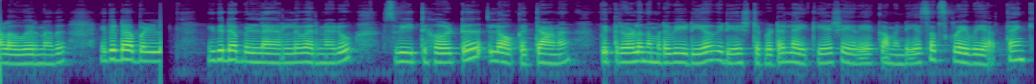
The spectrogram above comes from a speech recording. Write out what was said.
അളവ് വരുന്നത്. ഇത് ഡബിൾ ഇത് ഡബിൾ ലെയറിൽ വരുന്നൊരു സ്വീറ്റ് ഹേർട്ട് ലോക്കറ്റാണ് അപ്പോൾ ഇത്രയുള്ള നമ്മുടെ വീഡിയോ വീഡിയോ ഇഷ്ടപ്പെട്ടാൽ ലൈക്ക് ചെയ്യുക ഷെയർ ചെയ്യുക കമന്റ് ചെയ്യുക സബ്സ്ക്രൈബ് ചെയ്യുക. താങ്ക്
